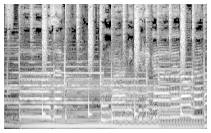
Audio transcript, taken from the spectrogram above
Sposa, domani ti regalerò una rosa.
